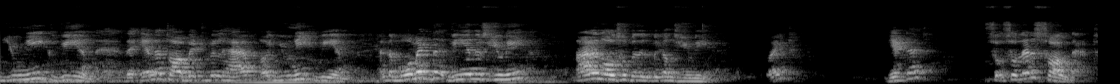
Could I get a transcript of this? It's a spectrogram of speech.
unique Vn. The nth orbit will have a unique Vn and the moment the Vn is unique, Rn also becomes unique, right? Get that? So, so let us solve that.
